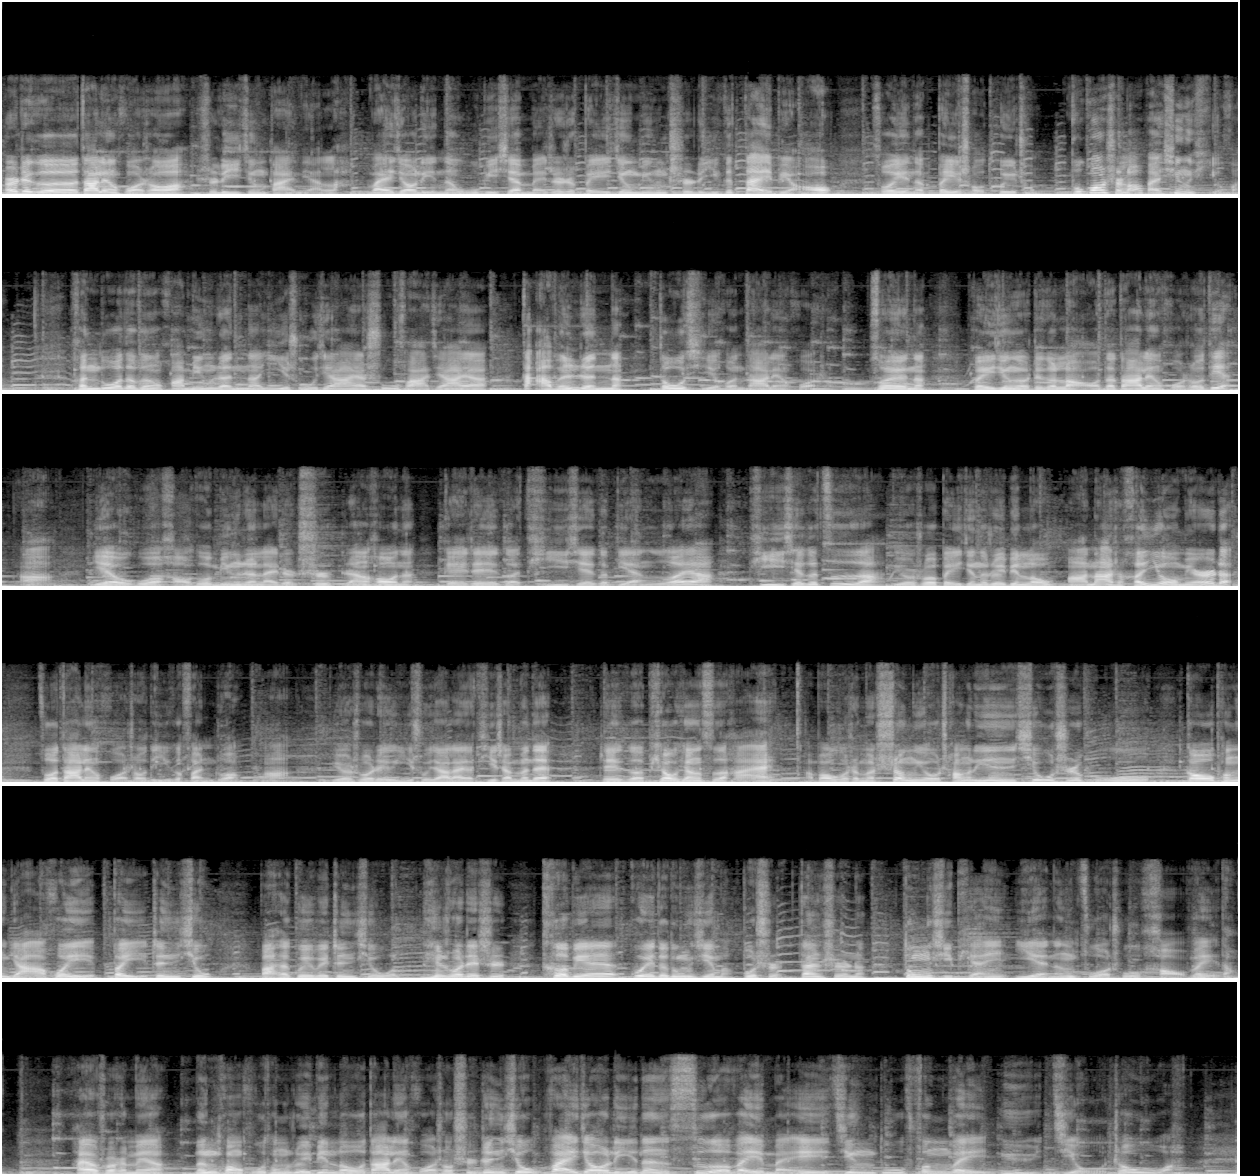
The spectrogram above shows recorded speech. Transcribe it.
而这个大连火烧啊，是历经百年了，外焦里嫩，无比鲜美，这是北京名吃的一个代表，所以呢备受推崇。不光是老百姓喜欢，很多的文化名人呢、艺术家呀、书法家呀、大文人呢都喜欢大连火烧。所以呢，北京有这个老的大连火烧店啊，也有过好多名人来这儿吃，然后呢给这个题一些个匾额呀，题一些个字啊，比如说北京的瑞宾楼啊，那是很有名的。做大量火烧的一个饭庄啊，比如说这个艺术家来要提什么的，这个飘香四海啊，包括什么盛有长林修石谱，高朋雅会备珍馐，把它归为珍馐了。您说这是特别贵的东西吗？不是，但是呢，东西便宜也能做出好味道。还要说什么呀？门框胡同瑞宾楼搭炼火烧是珍馐，外焦里嫩色味美，京都风味御九州啊。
